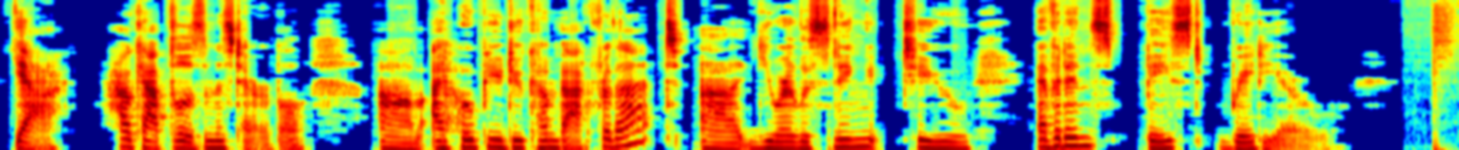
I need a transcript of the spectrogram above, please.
yeah, how capitalism is terrible. Um, I hope you do come back for that. Uh, you are listening to evidence based radio.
